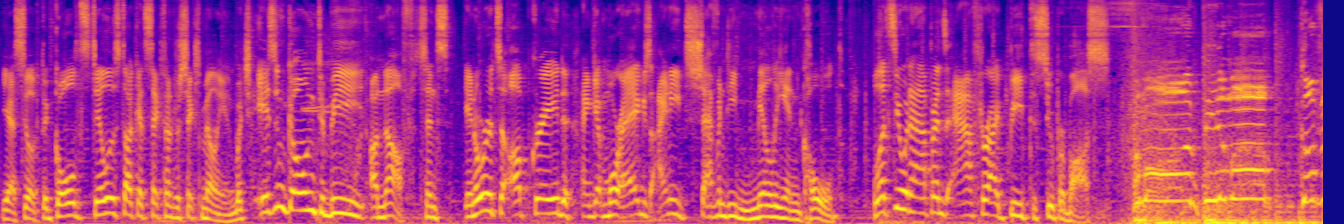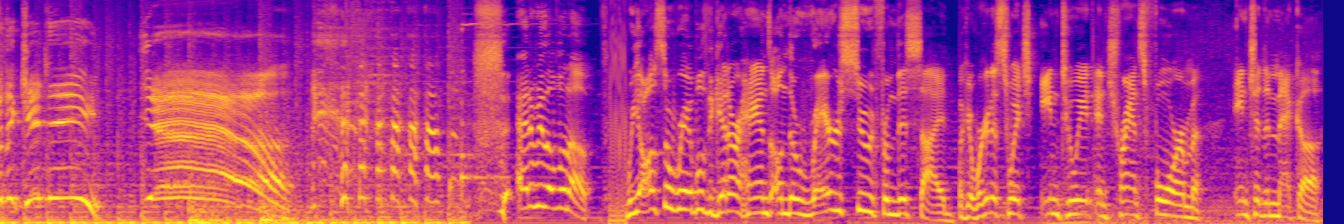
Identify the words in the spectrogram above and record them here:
yeah, see, look, the gold still is stuck at 606 million, which isn't going to be enough since in order to upgrade and get more eggs, I need 70 million gold. Let's see what happens after I beat the super boss. Come on, beat him up! Go for the kidney! Yeah! and we leveled up. We also were able to get our hands on the rare suit from this side. Okay, we're gonna switch into it and transform into the mecha.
